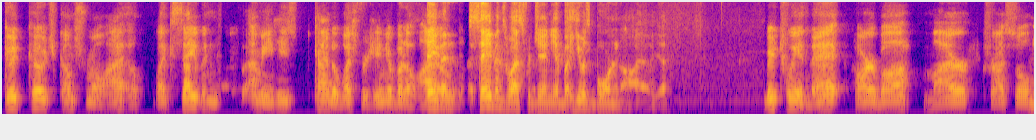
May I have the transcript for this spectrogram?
good coach comes from Ohio. Like uh, Saban, I mean, he's kind of West Virginia, but Ohio. Saban, Saban's West Virginia, but he was born in Ohio. Yeah. between that, Harbaugh, Meyer, Tressel,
